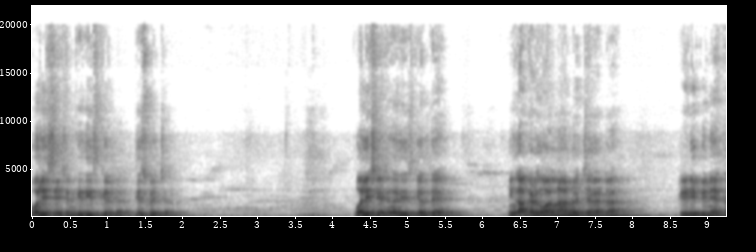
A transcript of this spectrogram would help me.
పోలీస్ స్టేషన్కి తీసుకెళ్ళారు తీసుకొచ్చారు. పోలీస్ స్టేషన్కి తీసుకెళ్తే ఇంకా అక్కడికి వాళ్ళ నాన్న వచ్చారట టీడీపీ నేత.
